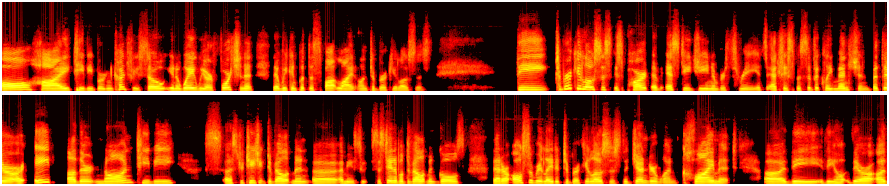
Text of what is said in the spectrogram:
all high TB burden countries. So in a way, we are fortunate that we can put the spotlight on tuberculosis. The tuberculosis is part of SDG number three. It's actually specifically mentioned, but there are eight other non-TB uh, strategic development, uh, I mean, sustainable development goals that are also related to tuberculosis, the gender one, climate, uh, the, the, there are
